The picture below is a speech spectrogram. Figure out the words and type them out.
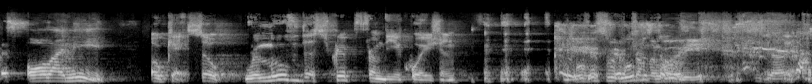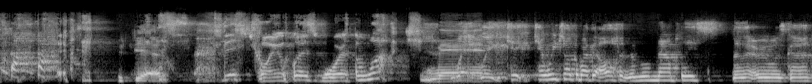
That's all I need. Okay, so remove the script from the equation. Just remove from the the movie. yes, This joint was worth a watch. man. Wait, wait. Can, can we talk about the elephant in the room now, please? Now that everyone's gone.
